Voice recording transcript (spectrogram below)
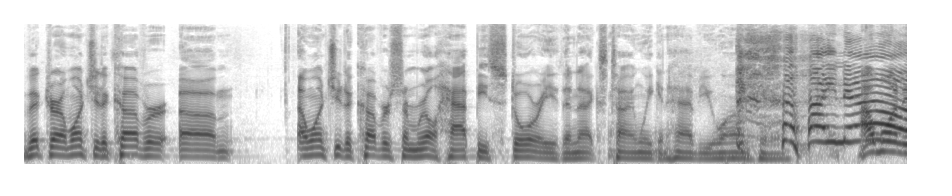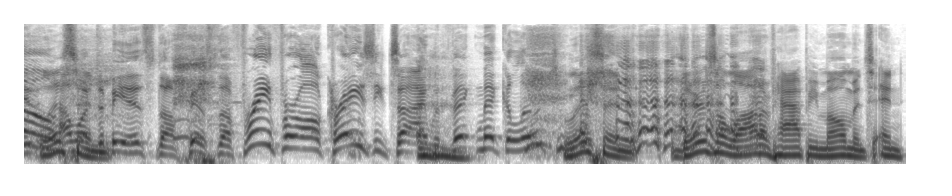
Victor, I want you to cover. Um, I want you to cover some real happy story the next time we can have you on here. I know. I want it. I want it to be it's the it's the free for all crazy time with Vic Micolucci. Listen, there's a lot of happy moments, and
